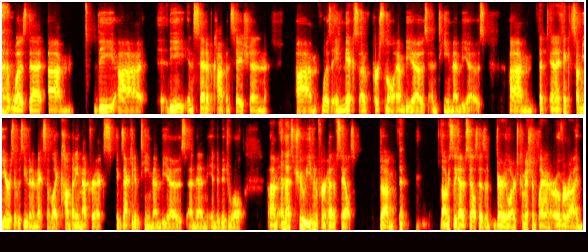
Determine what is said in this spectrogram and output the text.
was that um, the uh, the incentive compensation um, was a mix of personal mbos and team mbos um, and i think some years it was even a mix of like company metrics executive team mbos and then individual. Um, and that's true even for head of sales. Um, obviously head of sales has a very large commission plan or override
